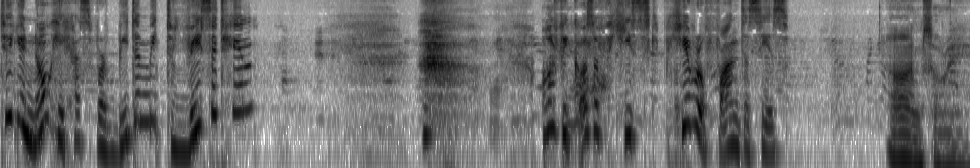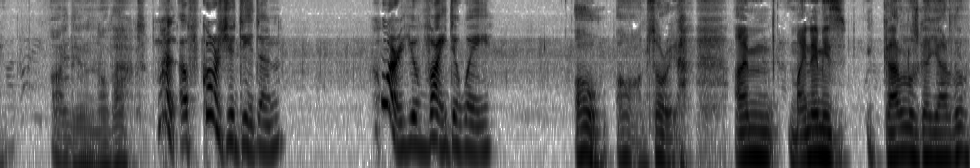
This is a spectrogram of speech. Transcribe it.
Do you know he has forbidden me to visit him? All because of his hero fantasies. I'm sorry. I didn't know that. Well, of course you didn't. Who are you, by the way? Oh, oh, I'm sorry. I'm. My name is Carlos Gallardo.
